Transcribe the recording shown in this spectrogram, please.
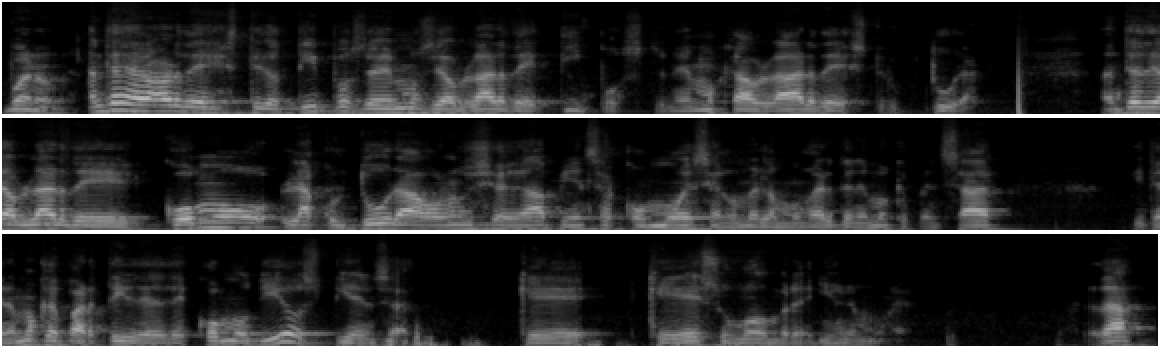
Bueno, antes de hablar de estereotipos debemos de hablar de tipos, tenemos que hablar de estructura. Antes de hablar de cómo la cultura o una sociedad piensa cómo es el hombre y la mujer, tenemos que pensar y tenemos que partir desde cómo Dios piensa que, que es un hombre y una mujer. ¿Verdad?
